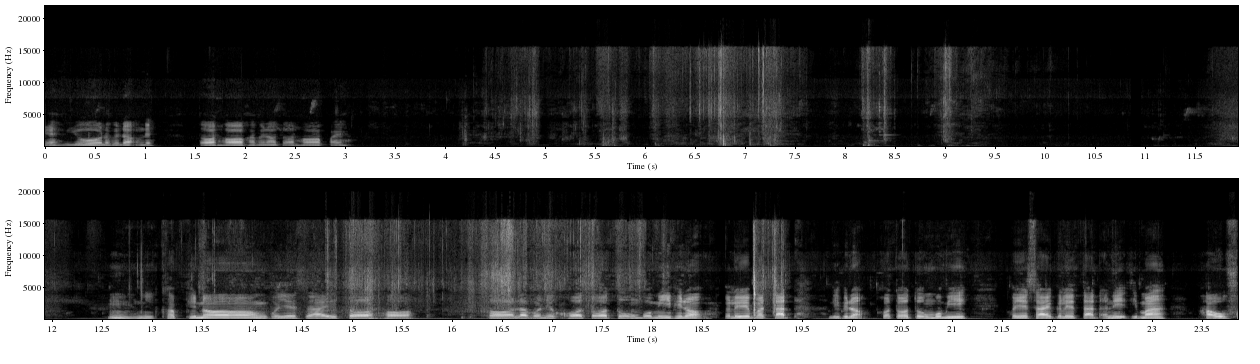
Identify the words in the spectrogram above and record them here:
เนี่ยอยู่แล้วพี่น้องเด้ต่อทอครับพี่น้องต่อทอไปอืมนี่ครับพี่น้องพยาสายต่อทอต่อแล้ววันนี้ขอต่อตรงบ่มีพี่น้องก็เลยมาตัดนี่พี่น้องขอต่อตรงบ่มีพยาสายก็เลยตัด อันนี้ที่มาเผาไฟ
